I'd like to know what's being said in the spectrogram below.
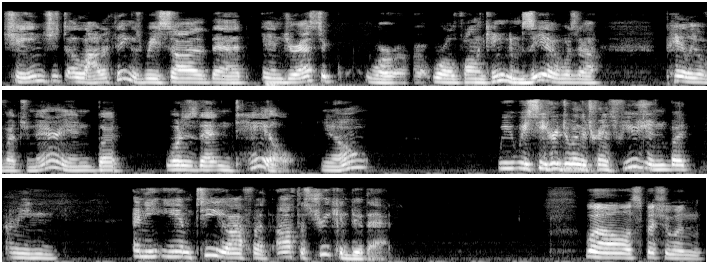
changed a lot of things. We saw that in Jurassic World Fallen Kingdom, Zia was a paleo veterinarian, but what does that entail? You know? We, we see her doing a transfusion, but I mean, any EMT off a, off the street can do that. Well, especially when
